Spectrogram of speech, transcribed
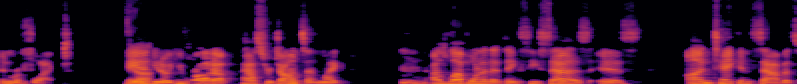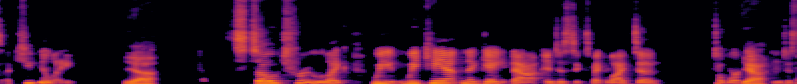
and reflect. Yeah. And, you know, you brought up Pastor Johnson. Like, I love one of the things he says is untaken Sabbaths accumulate. Yeah. So true. Like we we can't negate that and just expect life to to work yeah. out and just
